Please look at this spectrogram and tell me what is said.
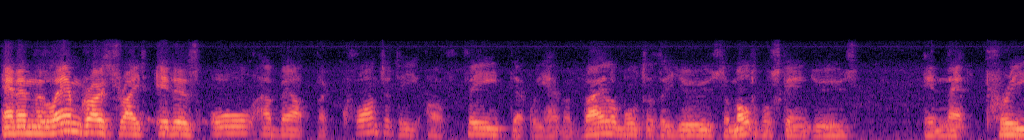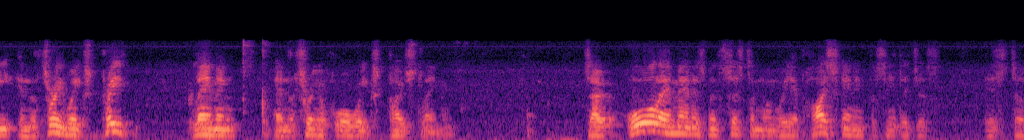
And in the lamb growth rate, it is all about the quantity of feed that we have available to the ewes, the multiple scanned ewes, in that pre, in the three weeks pre-lambing and the three or four weeks post-lambing. So all our management system, when we have high scanning percentages, is to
